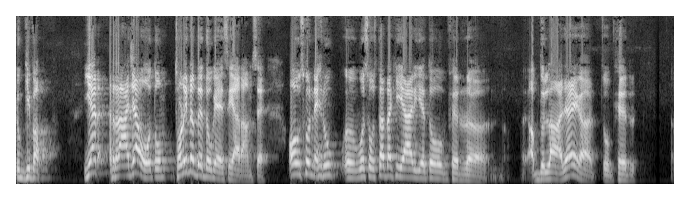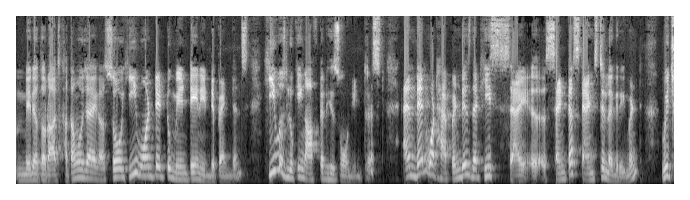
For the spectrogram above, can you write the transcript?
to give up यार राजा हो तुम थोड़ी ना दे दोगे ऐसे आराम से और उसको नेहरू वो सोचता था कि यार ये तो फिर अब्दुल्ला आ जाएगा तो फिर मेरा तो राज खत्म हो जाएगा so he wanted to maintain independence he was looking after his own interest and then what happened is that he sent a stand still agreement which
